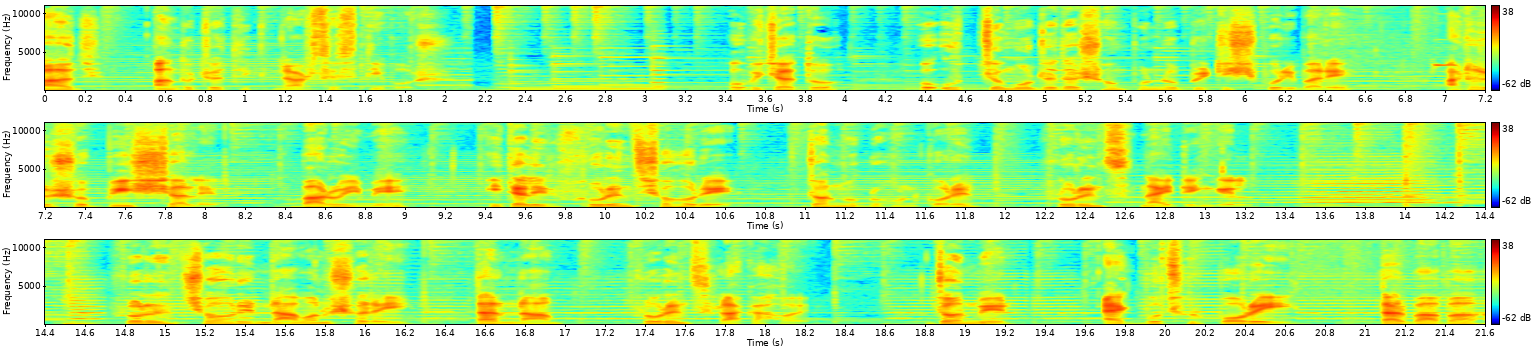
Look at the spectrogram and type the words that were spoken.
আজ আন্তর্জাতিক নার্সেস দিবস। অভিজাত ও উচ্চ মর্যাদা সম্পন্ন ব্রিটিশ পরিবারে আঠারোশো বিশ সালের বারোই মে ইতালির ফ্লোরেন্স শহরে জন্মগ্রহণ করেন ফ্লোরেন্স নাইটিঙ্গেল। ফ্লোরেন্স শহরের নামানুসারেই তার নাম ফ্লোরেন্স রাখা হয়। জন্মের এক বছর পরেই তার বাবা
